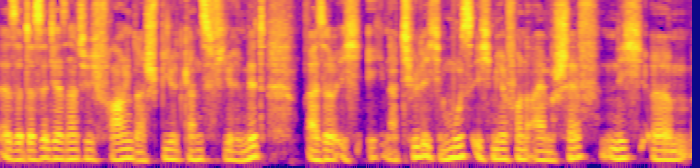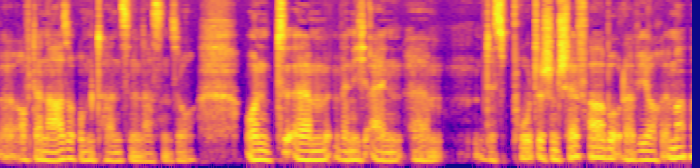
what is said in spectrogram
Also das sind jetzt natürlich Fragen, da spielt ganz viel mit. Also ich, ich natürlich muss ich mir von einem Chef nicht ähm, auf der Nase rumtanzen lassen so. Und ähm, wenn ich ein ähm, despotischen Chef habe oder wie auch immer,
